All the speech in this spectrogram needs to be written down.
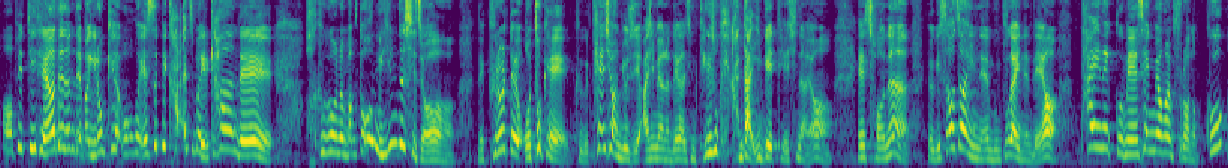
어, PT 돼야 되는데, 막 이렇게, 뭐, SP 가야지, 막 이렇게 하는데, 아, 그거는 막 너무 힘드시죠. 네, 그럴 때 어떻게 그 텐션 유지 아니면 내가 지금 계속 해 간다, 이게 되시나요? 네, 저는 여기 써져 있는 문구가 있는데요. 타인의 꿈에 생명을 불어넣고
